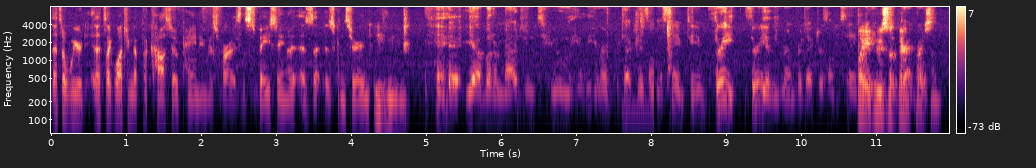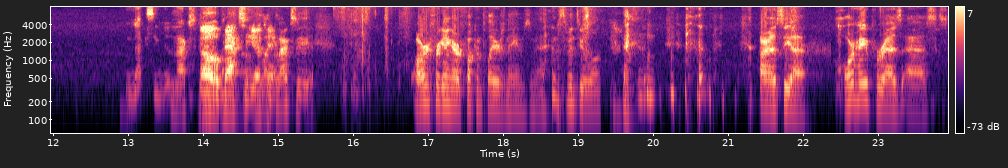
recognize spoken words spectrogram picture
that's a weird. That's like watching a Picasso painting as far as the spacing as that is concerned. hmm yeah, but imagine two elite rim protectors on the same team. Three, three elite rim protectors on the same. Team. Wait, team. who's the third person? Maxi Maxi. Oh, Maxi. Okay. Like Maxi. Already forgetting our fucking players' names, man. it's been too long. All right, let's see. Uh, Jorge Perez asks,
